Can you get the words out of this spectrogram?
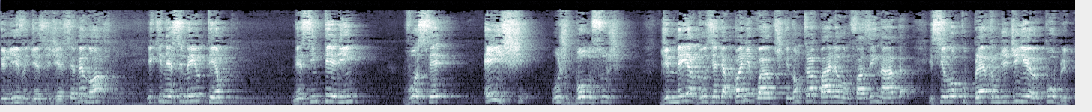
porque o nível de exigência é menor, e que nesse meio tempo, nesse interim, você enche os bolsos de meia dúzia de apaniguados que não trabalham, não fazem nada e se locupletam de dinheiro público,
